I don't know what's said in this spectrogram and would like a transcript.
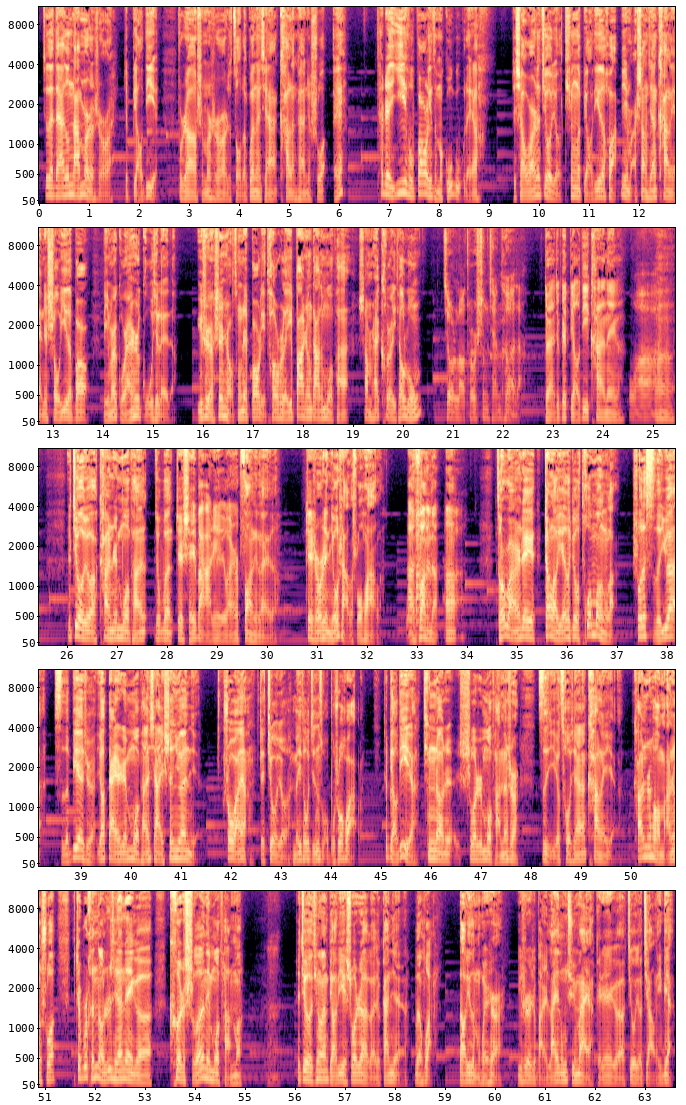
就在大家都纳闷的时候啊，这表弟不知道什么时候就走到棺材前看了看，就说：“哎。”他这衣服包里怎么鼓鼓的呀？这小王的舅舅听了表弟的话，立马上前看了眼这寿衣的包，里面果然是鼓起来的。于是伸手从这包里掏出来一个巴掌大的磨盘，上面还刻着一条龙，就是老头生前刻的。对，就给表弟看那个。哇，嗯，这舅舅啊，看着这磨盘就问：“这谁把这玩意儿放进来的？”这时候这牛傻子说话了：“俺放的啊。”昨儿晚上，这张老爷子给我托梦了，说他死的冤，死的憋屈，要带着这磨盘下去深渊去。说完呀，这舅舅啊眉头紧锁，不说话了。这表弟呀，听着这说是磨盘的事儿，自己就凑前看了一眼，看完之后马上就说：“这不是很早之前那个刻着蛇的那磨盘吗？”这舅舅听完表弟说这个，就赶紧问话，到底怎么回事？于是就把这来龙去脉呀给这个舅舅讲了一遍。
